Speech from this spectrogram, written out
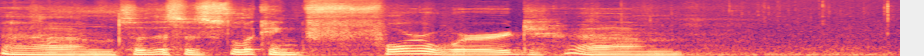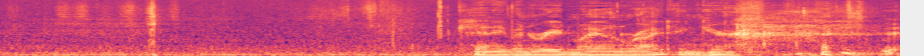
Um, So this is looking forward. um, Can't even read my own writing here.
